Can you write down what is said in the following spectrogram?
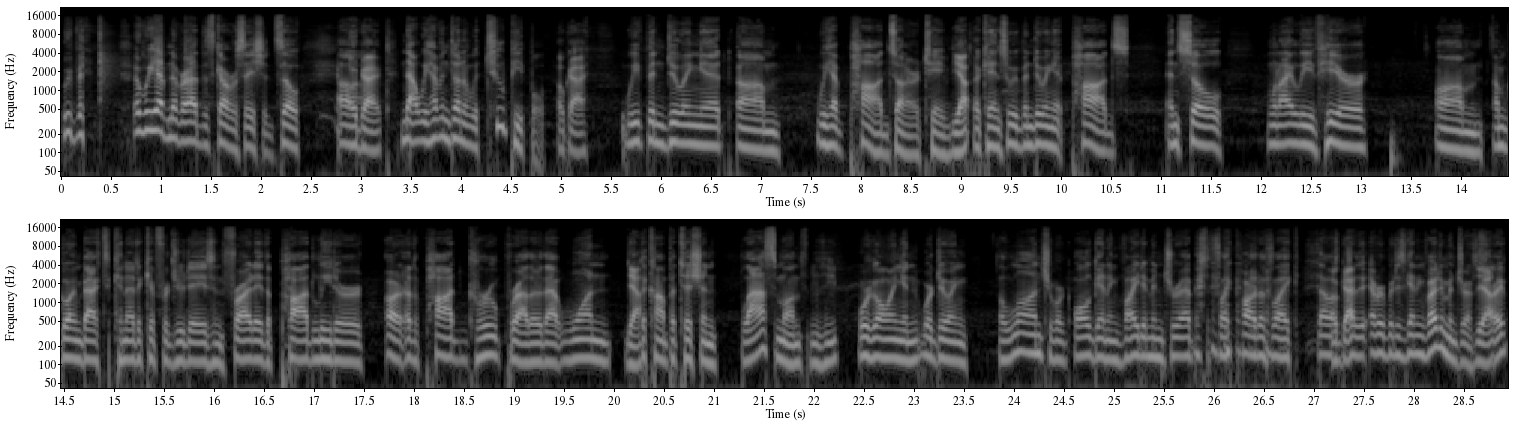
We've been, and we have never had this conversation. So, uh, Okay. Now we haven't done it with two people. okay. We've been doing it. Um, we have pods on our team. Yep. Okay, and so we've been doing it pods. And so when I leave here, um, I'm going back to Connecticut for two days. And Friday, the pod leader or, or the pod group rather that won Yeah. the competition last month, Mm-hmm. we're going and we're doing a lunch. We're all getting vitamin drips. It's like part of like that was Okay. everybody's getting vitamin drips, Yeah. right?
